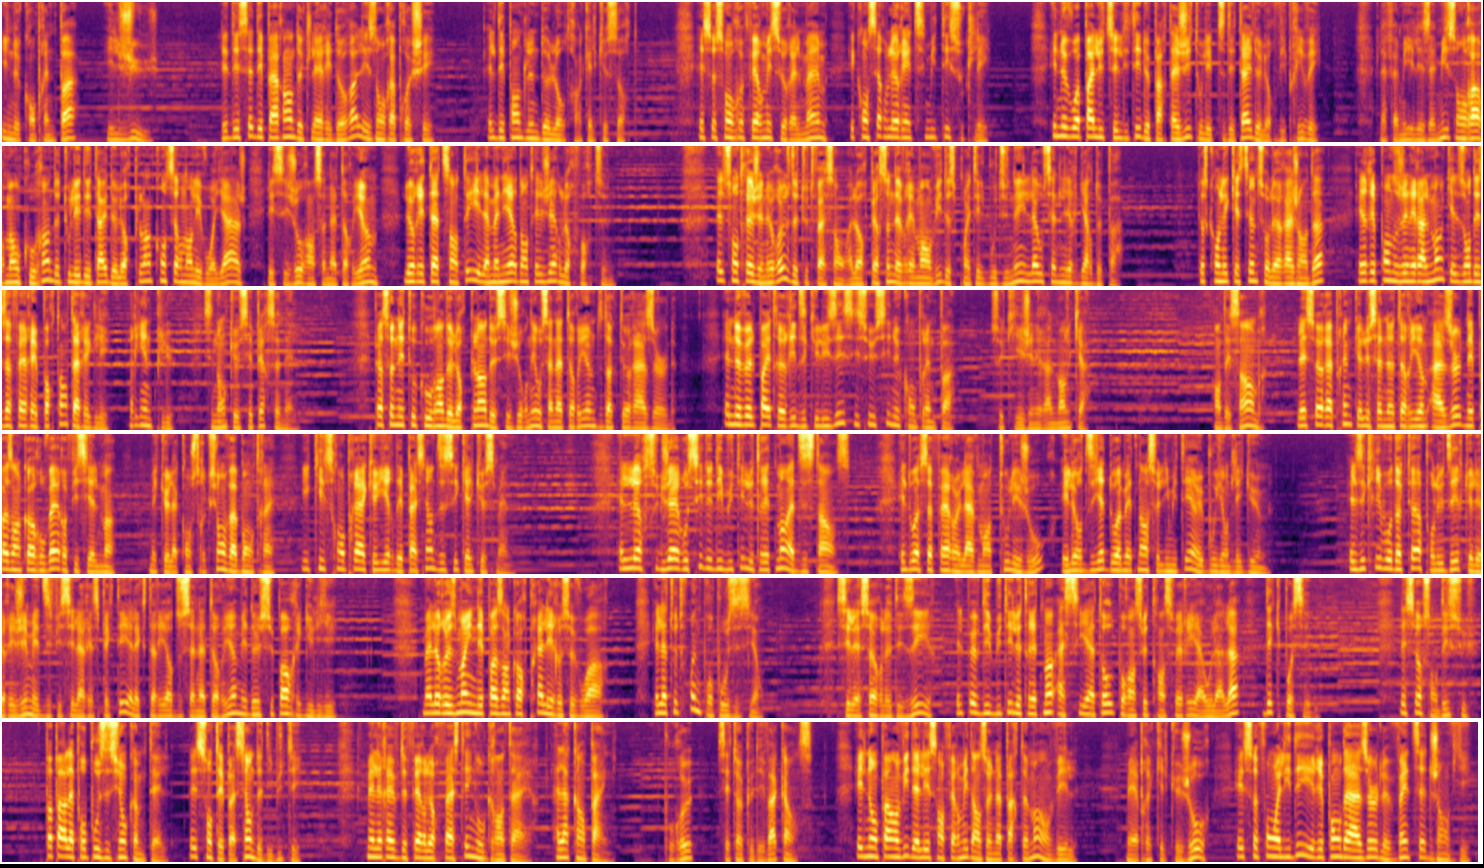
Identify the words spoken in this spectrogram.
Ils ne comprennent pas, ils jugent. Les décès des parents de Claire et Dora les ont rapprochés. Elles dépendent l'une de l'autre en quelque sorte. Elles se sont refermées sur elles-mêmes et conservent leur intimité sous clé. Ils ne voient pas l'utilité de partager tous les petits détails de leur vie privée. La famille et les amis sont rarement au courant de tous les détails de leurs plans concernant les voyages, les séjours en sanatorium, leur état de santé et la manière dont elles gèrent leur fortune. Elles sont très généreuses de toute façon, alors personne n'a vraiment envie de se pointer le bout du nez là où ça ne les regarde pas. Lorsqu'on les questionne sur leur agenda, elles répondent généralement qu'elles ont des affaires importantes à régler, rien de plus, sinon que c'est personnel. Personne n'est au courant de leur plan de séjourner au sanatorium du Dr. Hazard. Elles ne veulent pas être ridiculisées si ceux-ci ne comprennent pas, ce qui est généralement le cas. En décembre, les sœurs apprennent que le sanatorium Hazard n'est pas encore ouvert officiellement, mais que la construction va bon train et qu'ils seront prêts à accueillir des patients d'ici quelques semaines. Elle leur suggère aussi de débuter le traitement à distance. Elles doivent se faire un lavement tous les jours et leur diète doit maintenant se limiter à un bouillon de légumes. Elles écrivent au docteur pour lui dire que le régime est difficile à respecter à l'extérieur du sanatorium et d'un support régulier. Malheureusement, il n'est pas encore prêt à les recevoir. Elle a toutefois une proposition. Si les sœurs le désirent, elles peuvent débuter le traitement à Seattle pour ensuite transférer à Olala dès que possible. Les sœurs sont déçues pas par la proposition comme telle. Elles sont impatientes de débuter. Mais elles rêvent de faire leur fasting au grand air, à la campagne. Pour eux, c'est un peu des vacances. Ils n'ont pas envie d'aller s'enfermer dans un appartement en ville. Mais après quelques jours, elles se font à l'idée et répondent à Hazard le 27 janvier.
